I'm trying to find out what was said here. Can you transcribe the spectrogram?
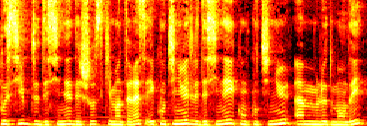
possible de dessiner des choses qui m'intéressent et continuer de les dessiner et qu'on continue à me le demander.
